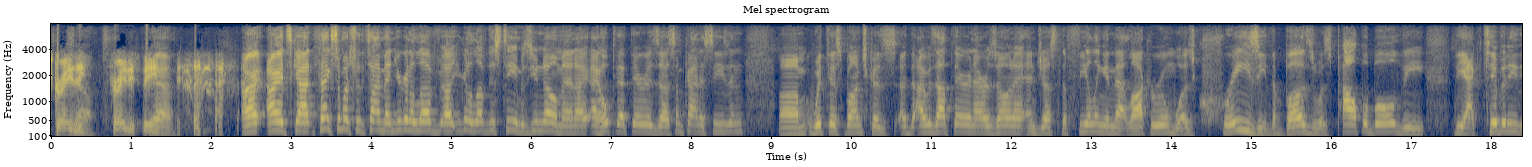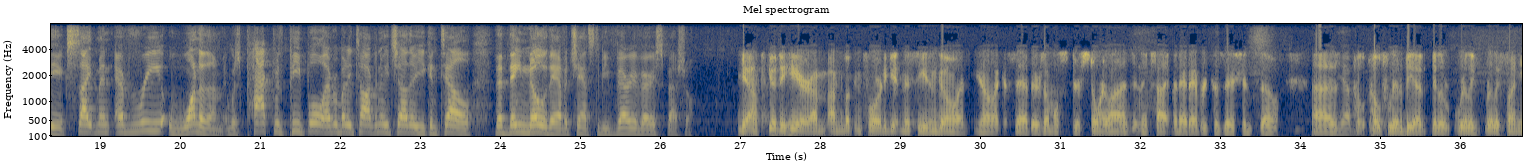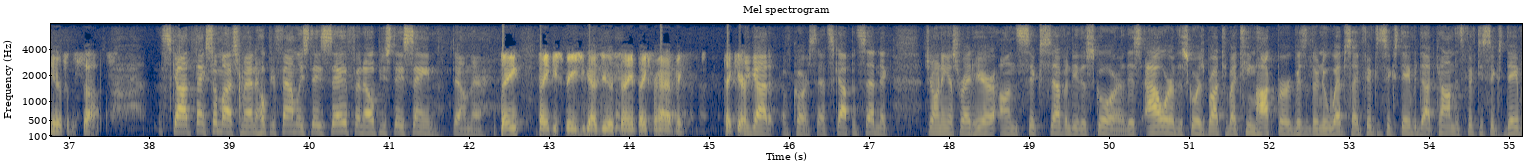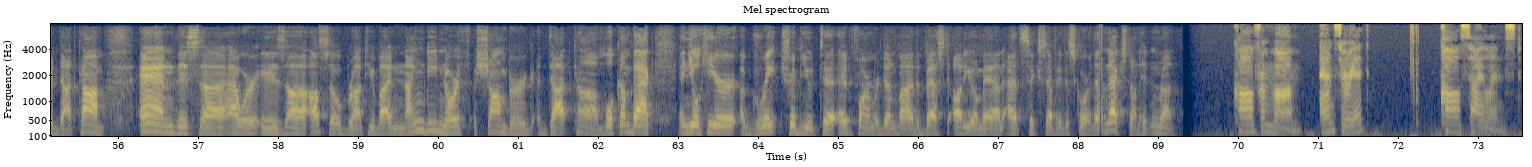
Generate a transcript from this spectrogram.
It's crazy. So, it's crazy, Speed. Yeah. All right, all right, Scott. Thanks so much for the time, man. You're gonna love uh, you're gonna love this team, as you know, man. I, I hope that there is uh, some kind of season um, with this bunch because I was out there in Arizona and just the feeling in that locker room was crazy. The buzz was palpable. The the activity, the excitement, every one of them. It was packed with people. Everybody talking to each other. You can tell that they know they have a chance to be very, very special. Yeah, it's good to hear. I'm I'm looking forward to getting this season going. You know, like I said, there's almost there's storylines and excitement at every position. So uh, Yep. ho- hopefully it'll be a, be a really really fun year for the Sox. Scott, thanks so much, man. I hope your family stays safe and I hope you stay sane down there. Thank thank you, Speed. You guys do the same. Thanks for having me. Take care. You got it, of course. That's Scott Podsednik, joining us right here on 670 The Score. This hour of The Score is brought to you by Team Hochberg. Visit their new website, 56david.com. That's 56david.com. And this uh, hour is uh, also brought to you by 90northschomburg.com. We'll come back and you'll hear a great tribute to Ed Farmer done by the best audio man at 670 The Score. That's next on Hit and Run. Call from mom. Answer it. Call silenced.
